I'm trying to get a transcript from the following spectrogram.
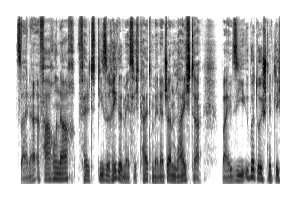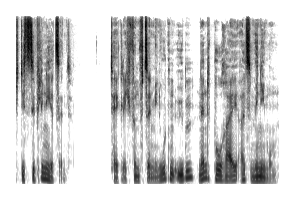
Seiner Erfahrung nach fällt diese Regelmäßigkeit Managern leichter, weil sie überdurchschnittlich diszipliniert sind. Täglich 15 Minuten üben nennt Porai als Minimum.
